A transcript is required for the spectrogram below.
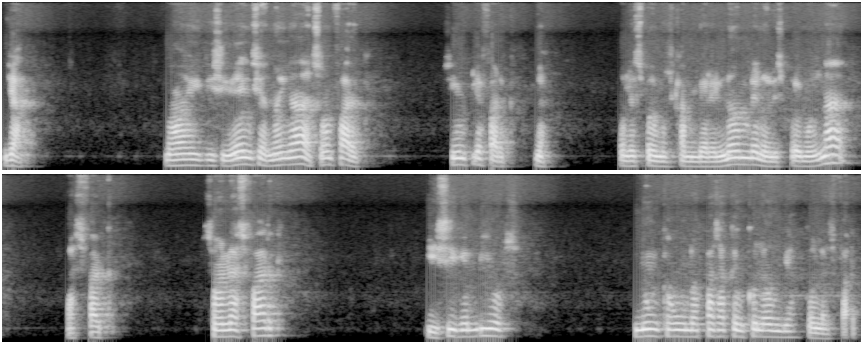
Ya. No hay disidencias, no hay nada, son FARC. Simple FARC. Ya. No les podemos cambiar el nombre, no les podemos nada. Las FARC son las FARC y siguen vivos. Nunca uno pasa acá en Colombia con las FARC.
